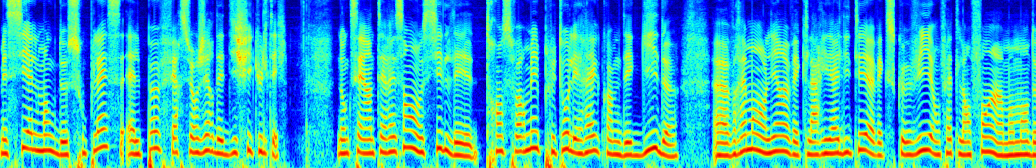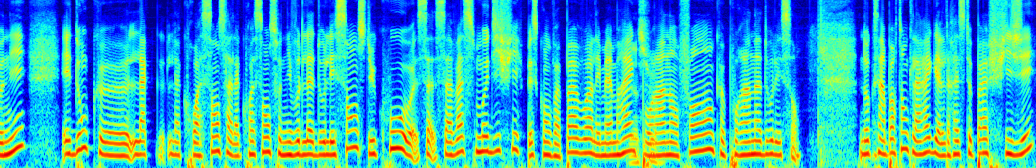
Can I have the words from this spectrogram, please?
mais si elles manquent de souplesse, elles peuvent faire surgir des difficultés. Donc c'est intéressant aussi de les transformer plutôt les règles comme des guides, euh, vraiment en lien avec la réalité, avec ce que vit en fait l'enfant à un moment donné. Et donc euh, la, croissance à la croissance au niveau de l'adolescence, du coup, ça, va se modifier parce qu'on va pas avoir les mêmes règles pour un enfant que pour un adolescent. Donc c'est important que la règle elle reste pas figée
